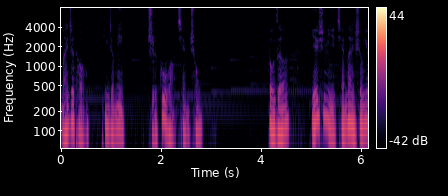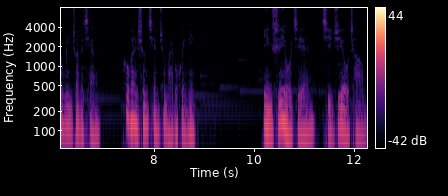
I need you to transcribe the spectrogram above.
埋着头，拼着命，只顾往前冲。否则，也许你前半生用命赚的钱，后半生钱却买不回命。饮食有节，起居有常，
